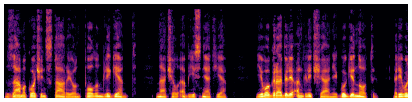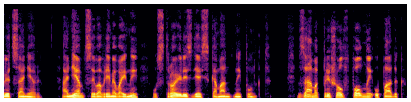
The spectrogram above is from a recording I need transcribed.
Замок очень старый, он полон легенд, — начал объяснять я. Его грабили англичане, гугеноты, революционеры, а немцы во время войны устроили здесь командный пункт. Замок пришел в полный упадок,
